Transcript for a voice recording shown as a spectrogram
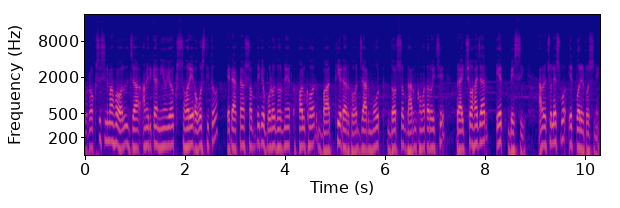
রক্সি সিনেমা হল, যা আমেরিকার নিউ ইয়র্ক শহরে অবস্থিত, এটা একটা সবথেকে বড় ধরনের হল ঘর বা থিয়েটার ঘর, যার মোট দর্শক ধারণ ক্ষমতা রয়েছে প্রায় ছ হাজার এর বেশি। আমরা চলে আসব এর পরের প্রশ্নে।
